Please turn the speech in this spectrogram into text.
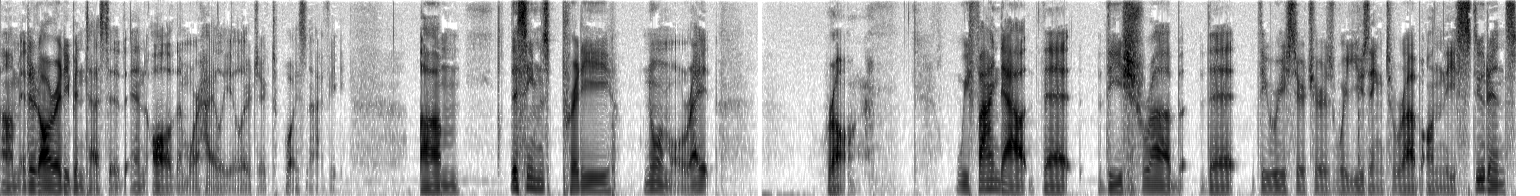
Um, it had already been tested, and all of them were highly allergic to poison ivy. Um, this seems pretty normal, right? Wrong. We find out that the shrub that the researchers were using to rub on these students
